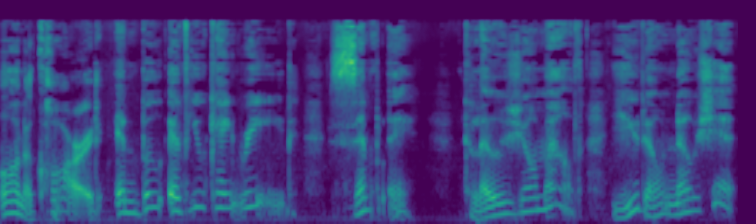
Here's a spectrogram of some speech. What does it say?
on a card and boot if you can't read. Simply close your mouth. You don't know shit.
